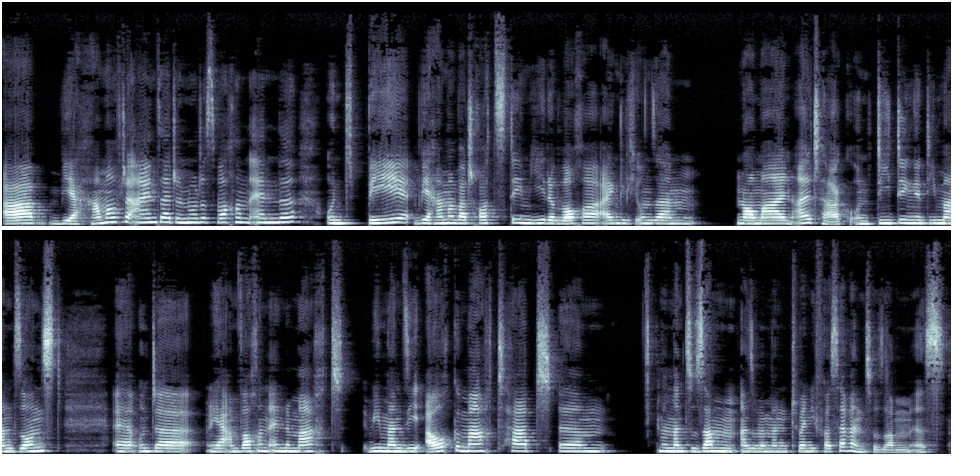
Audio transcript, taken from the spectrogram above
A, wir haben auf der einen Seite nur das Wochenende und B, wir haben aber trotzdem jede Woche eigentlich unseren normalen Alltag und die Dinge, die man sonst äh, unter ja am Wochenende macht, wie man sie auch gemacht hat, ähm, wenn man zusammen, also wenn man 24/7 zusammen ist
